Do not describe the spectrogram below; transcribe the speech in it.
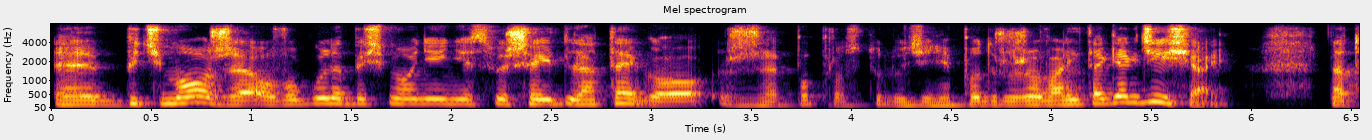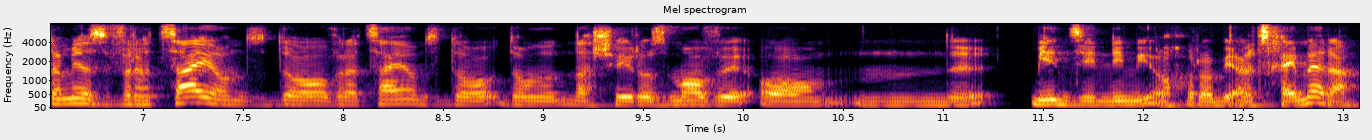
e, być może o w ogóle byśmy o niej nie słyszeli, dlatego że po prostu ludzie nie podróżowali tak jak dzisiaj. Natomiast wracając do, wracając do, do naszej rozmowy o między innymi o chorobie Alzheimera,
